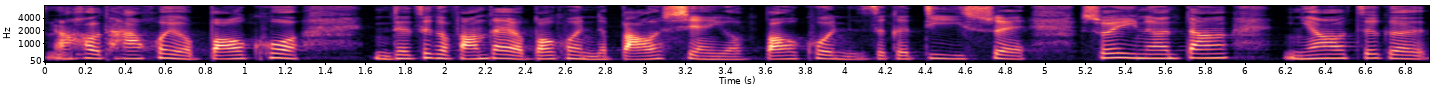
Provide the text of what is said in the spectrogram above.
然后它会有包括你的这个房贷，有包括你的保险，有包括你的这个地税。所以呢，当你要这个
